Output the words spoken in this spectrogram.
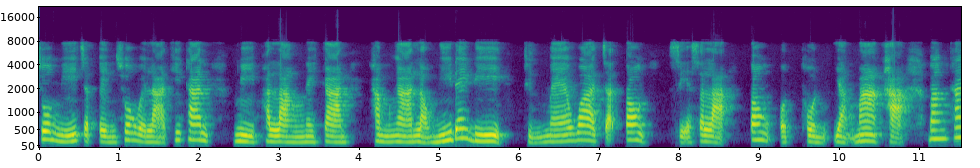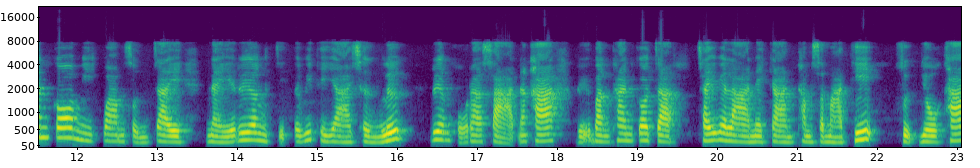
ช่วงนี้จะเป็นช่วงเวลาที่ท่านมีพลังในการทำงานเหล่านี้ได้ดี ถึงแม้ว่าจะต้องเสียสละต้องอดทนอย่างมากค่ะ บางท่านก็มีความสนใจในเรื่องจิตวิทยาเชิงลึก เรื่องโหราศาสตร์นะคะ หรือบางท่านก็จะใช้เวลาในการทำสมาธิ ฝึกโยคะ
